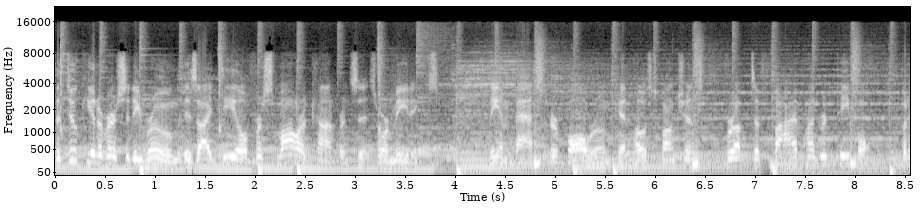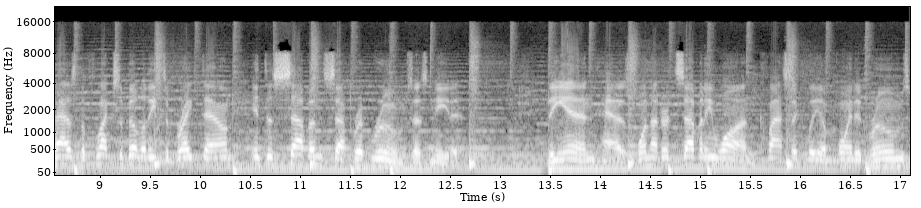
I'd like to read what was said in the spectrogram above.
The Duke University room is ideal for smaller conferences or meetings. The Ambassador Ballroom can host functions for up to 500 people, but has the flexibility to break down into seven separate rooms as needed. The Inn has 171 classically appointed rooms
